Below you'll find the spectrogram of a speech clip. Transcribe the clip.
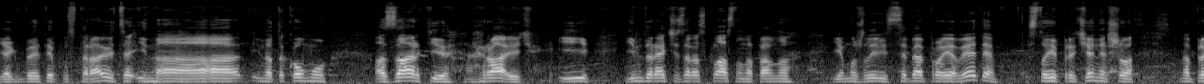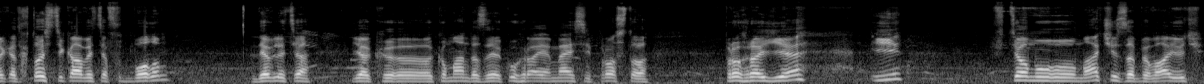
якби типу, стараються і на, і на такому азарті грають. І їм, до речі, зараз класно, напевно, є можливість себе проявити з тої причини, що, наприклад, хтось цікавиться футболом, дивляться, як е, команда, за яку грає Месі, просто програє, і в цьому матчі забивають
